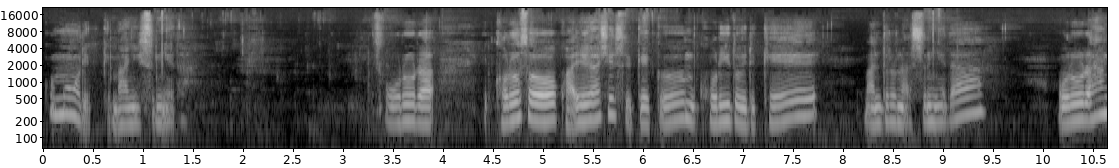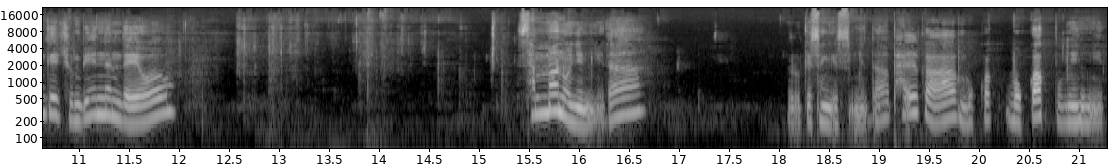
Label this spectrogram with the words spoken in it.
꽃몽우리 이렇게 많이 있습니다. 오로라 걸어서 관리하실 수 있게끔 고리도 이렇게 만들어 놨습니다. 오로라 한 개 준비했는데요. 3만원입니다. 이렇게 생겼습니다. 팔각, 목각, 목각분입니다.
